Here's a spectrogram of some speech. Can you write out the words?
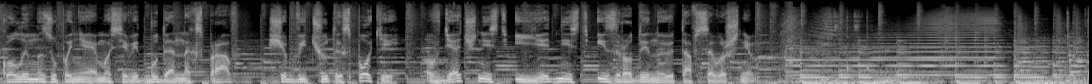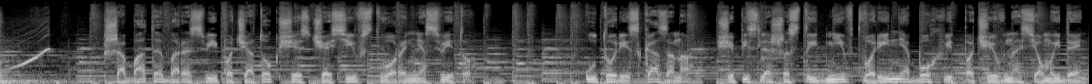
коли ми зупиняємося від буденних справ, щоб відчути спокій, вдячність і єдність із родиною та Всевишнім. Шабате бере свій початок ще з часів створення світу. У Торі сказано, що після шести днів творіння Бог відпочив на сьомий день.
